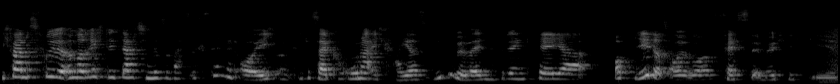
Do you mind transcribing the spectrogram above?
ich fand es früher immer richtig, dachte ich mir so, was ist denn mit euch? Und ich seit Corona, ich feiere es übel, weil ich mir so denke, hey ja, auf jedes eurer Feste möchte ich gehen.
